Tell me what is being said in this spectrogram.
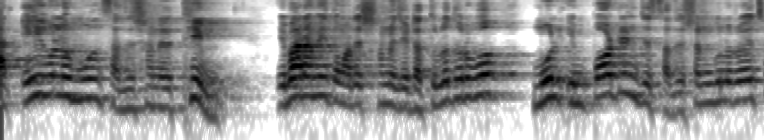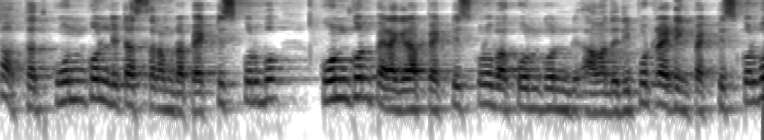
আর এই হলো মূল সাজেশনের থিম এবার আমি তোমাদের সামনে যেটা তুলে ধরবো, মূল ইম্পর্টেন্ট যে সাজেশনগুলো রয়েছে, অর্থাৎ কোন কোন লেটার স্যার আমরা প্র্যাকটিস করব, কোন কোন প্যারাগ্রাফ প্র্যাকটিস করব বা কোন কোন আমাদের রিপোর্ট রাইটিং প্র্যাকটিস করব,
